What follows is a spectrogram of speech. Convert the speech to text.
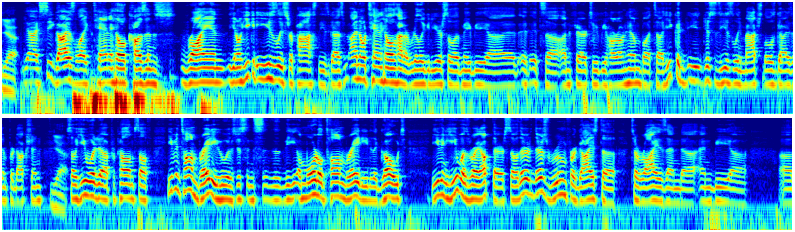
yeah, Yeah, I see guys like Tannehill, Cousins, Ryan. You know, he could easily surpass these guys. I know Tannehill had a really good year, so maybe uh, it, it's uh, unfair to be hard on him, but uh, he could e- just as easily match those guys in production. Yeah. So he would uh, propel himself. Even Tom Brady, who was just in, the immortal Tom Brady, the goat. Even he was right up there. So there, there's room for guys to to rise and uh, and be. Uh, uh,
